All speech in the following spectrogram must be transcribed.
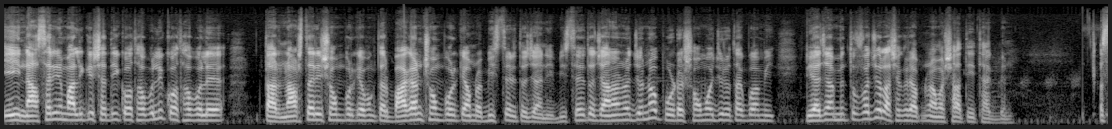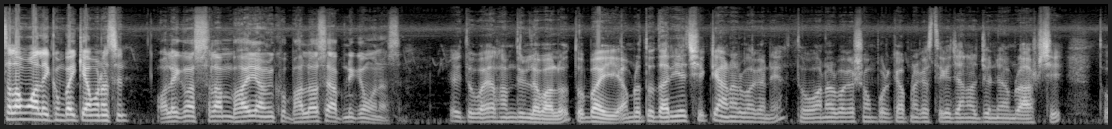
এই নার্সারির মালিকের সাথেই কথা বলি কথা বলে তার নার্সারি সম্পর্কে এবং তার বাগান সম্পর্কে আমরা বিস্তারিত জানি। বিস্তারিত জানানোর জন্য পুরোটা সময় জুড়ে থাকব আমি রিয়াজ আহমেদ তোফাজল আশা করি আপনারা আমার সাথেই থাকবেন। আসসালামু আলাইকুম ভাই কেমন আছেন? ওয়ালাইকুম আসসালাম ভাই আমি খুব ভালো আছি আপনি কেমন আছেন? এই তো ভাই আলহামদুলিল্লাহ ভালো। তো ভাই আমরা তো দাঁড়িয়ে আছি একটি আনার বাগানে। তো আনার বাগান সম্পর্কে আপনার কাছ থেকে জানার জন্য আমরা আসছি। তো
